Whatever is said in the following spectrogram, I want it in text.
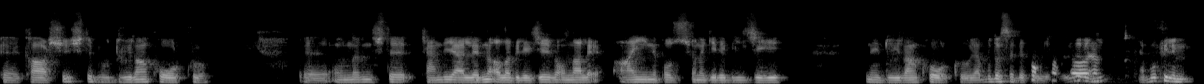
e, karşı işte bu duyulan korku, e, onların işte kendi yerlerini alabileceği ve onlarla aynı pozisyona gelebileceği ne duyulan korku. Ya bu da sebep oluyor. çok doğru. Ya bu film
